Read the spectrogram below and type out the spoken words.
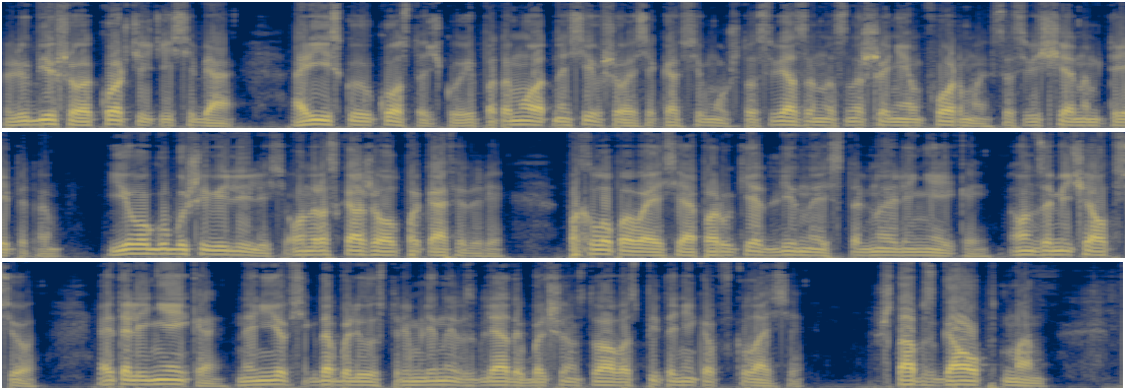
любившего корчить из себя – арийскую косточку и потому относившегося ко всему, что связано с ношением формы, со священным трепетом. Его губы шевелились, он рассказывал по кафедре, похлопывая себя по руке длинной стальной линейкой. Он замечал все. Эта линейка, на нее всегда были устремлены взгляды большинства воспитанников в классе. Штабсгауптман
